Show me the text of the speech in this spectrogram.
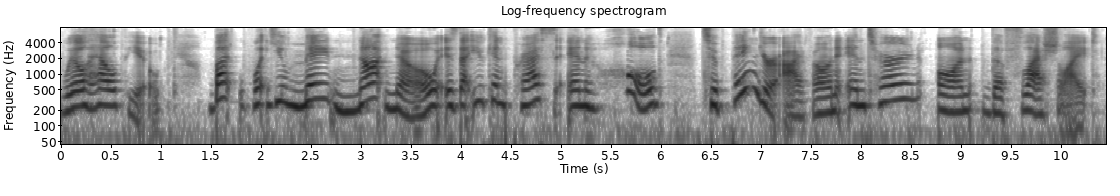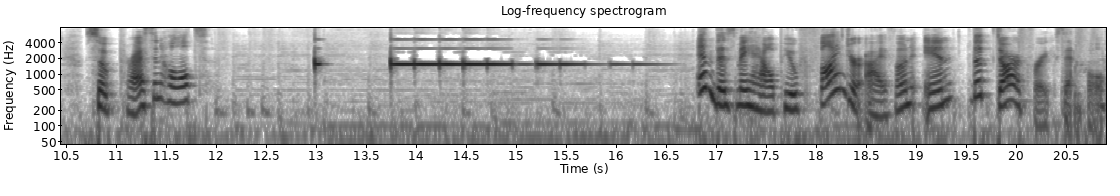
will help you. But what you may not know is that you can press and hold to ping your iPhone and turn on the flashlight. So press and hold. And this may help you find your iPhone in the dark, for example.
